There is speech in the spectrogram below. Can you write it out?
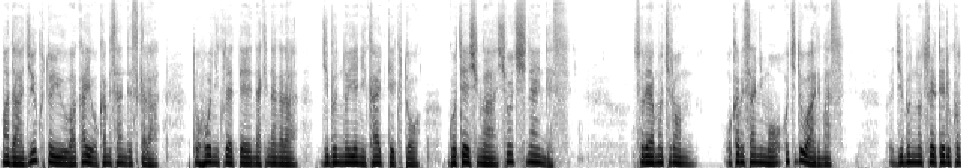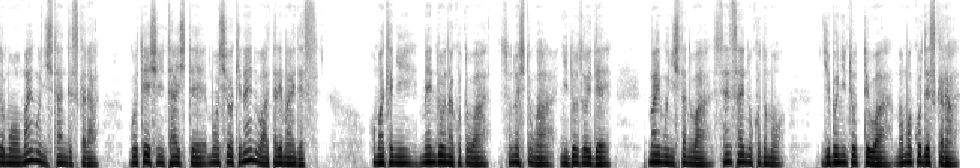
まだ19という若いおかみさんですから、途方に暮れて泣きながら自分の家に帰っていくと、ご亭主が承知しないんです。それはもちろん、おかみさんにも落ち度はあります。自分の連れている子供を迷子にしたんですから、ご亭主に対して申し訳ないのは当たり前です。おまけに面倒なことはその人が二度沿いで、迷子にしたのは繊細の子供、自分にとってはママ子ですから、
